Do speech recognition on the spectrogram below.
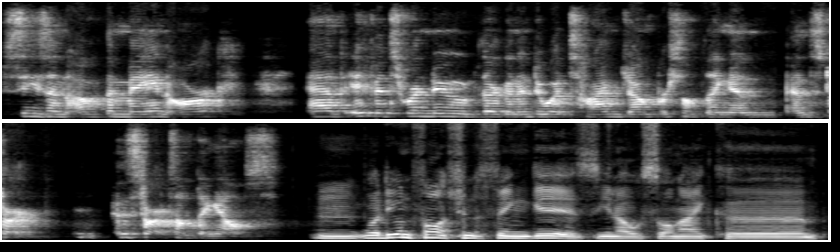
season of the main arc. And if it's renewed, they're going to do a time jump or something and, and start and start something else. Mm, well, the unfortunate thing is, you know, so like um,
